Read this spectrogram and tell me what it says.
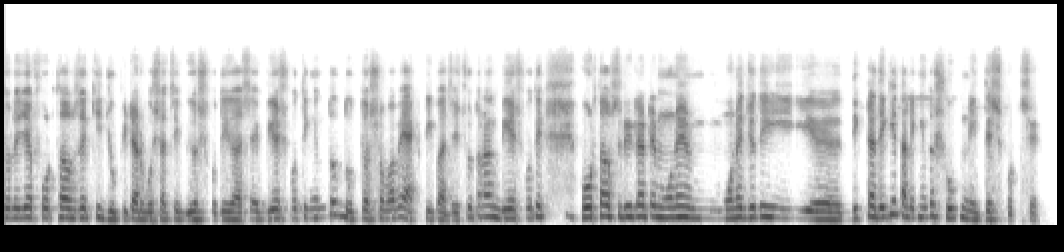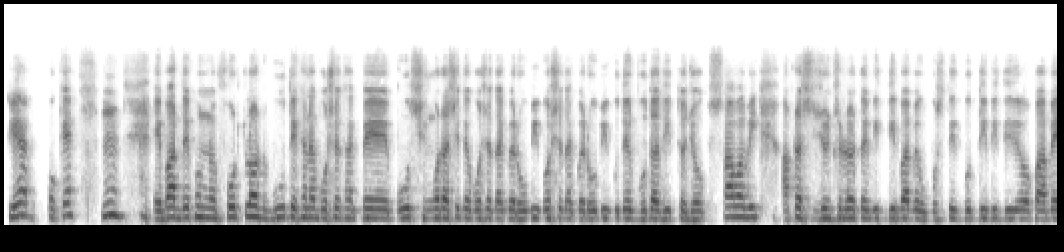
চলে যাই। ফোর্থ হাউসে কি? জুপিটার বসে আছে, বৃহস্পতি আছে। বৃহস্পতি কিন্তু দুর্দর্শভাবে অ্যাক্টিভ আছে। সুতরাং বৃহস্পতি ফোর্থ হাউস রিলেটেড মনে মনে যদি ইয়ে দিকটা দেখি, তাহলে কিন্তু সুখ নির্দেশ করছে। Clear okay hmm. এবার দেখুন ফোর্থ লর্ড বুথ এখানে বসে থাকবে বুথ সিংহ রাশিতে বসে থাকবে, রবি বসে থাকবে, রবি বুধের বুধাদিত্য যোগ, স্বাভাবিক। আপনার সৃজনশীলতা বৃদ্ধি পাবে, উপস্থিত বুদ্ধি বৃদ্ধি পাবে,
